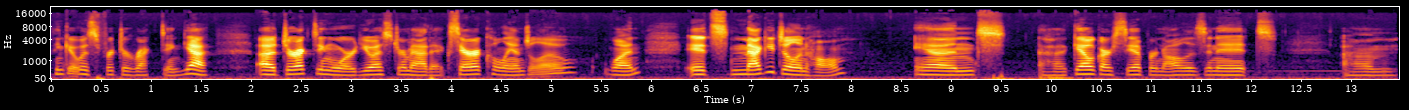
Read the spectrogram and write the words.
I think it was for directing. Yeah, uh, directing award, U.S. Dramatic. Sara Colangelo won. It's Maggie Gyllenhaal, and uh, Gael Garcia Bernal is in it. Um,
